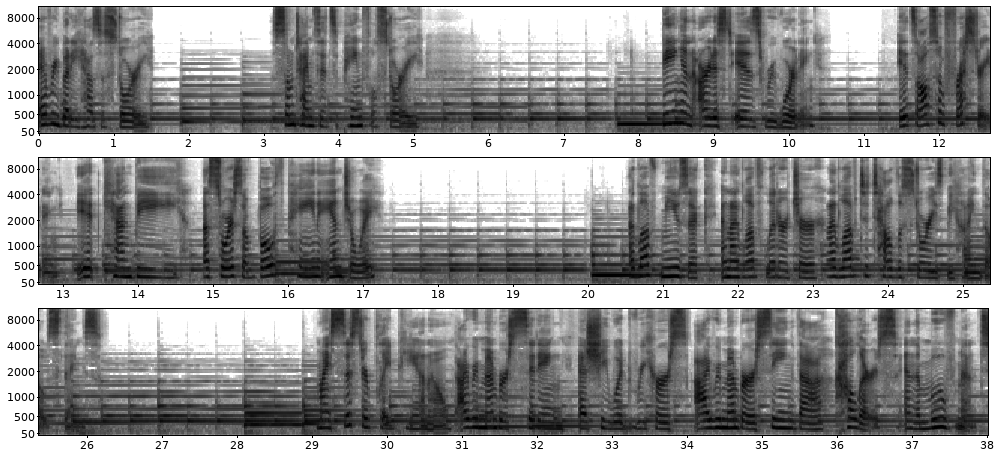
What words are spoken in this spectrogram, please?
Everybody has a story. Sometimes it's a painful story. Being an artist is rewarding. It's also frustrating. It can be a source of both pain and joy. I love music and I love literature. I love to tell the stories behind those things. My sister played piano. I remember sitting as she would rehearse. I remember seeing the colors and the movement.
